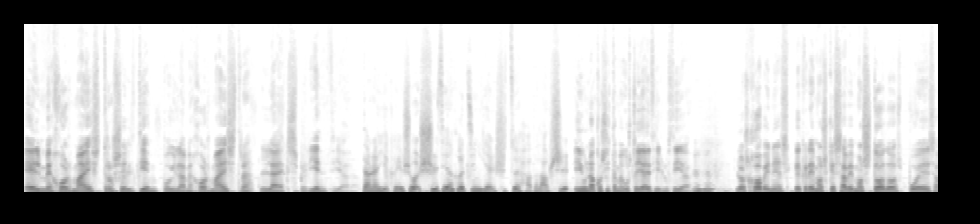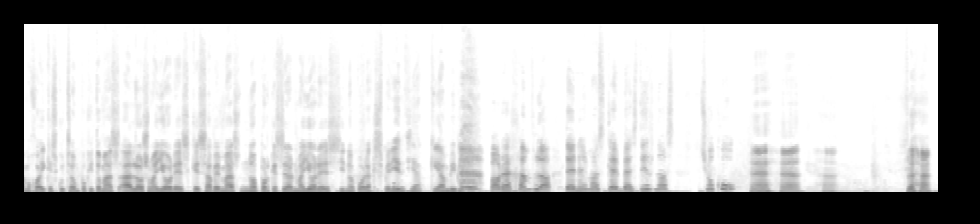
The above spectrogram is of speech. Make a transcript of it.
el mejor maestro es el tiempo y la mejor maestra la experiencia. 当然，也可以说时间和经验是最好的老师。 Y una cosita me gustaría decir, Lucía. 嗯哼， Los jóvenes que creemos que sabemos todos, pues a lo mejor hay que escuchar un poquito más a los mayores que saben más no porque sean mayores, sino por la experiencia que han vivido. Por ejemplo, tenemos que vestirnos 秋裤。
